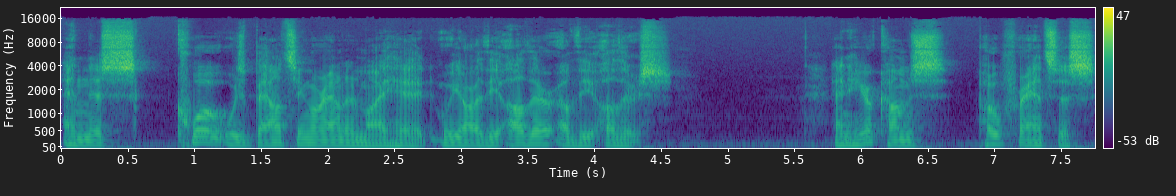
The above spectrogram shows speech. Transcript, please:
And this quote was bouncing around in my head We are the other of the others. And here comes Pope Francis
